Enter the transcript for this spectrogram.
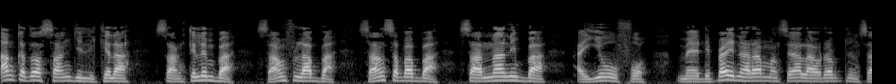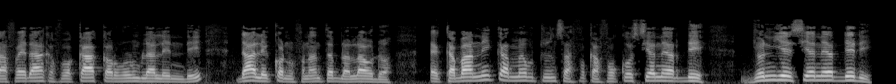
an ka taa san jelikɛla san kelen ba san fila ba san saba ba san naani ba a y'o fɔ mɛ depi a nara masaya la o dɔ tun sa fɛ da k'a fɔ k'a karo wolonwulalen de d'ale kɔni fana tɛ bila la o dɔ eh, kaba ni ka mɛw tun sa k'a fɔ ko cnrd jɔnni ye cnrd de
